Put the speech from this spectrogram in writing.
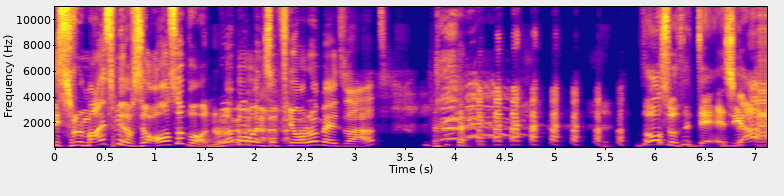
It reminds me of the Autobahn. Remember when the Führer made that? Those were the days, yeah.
